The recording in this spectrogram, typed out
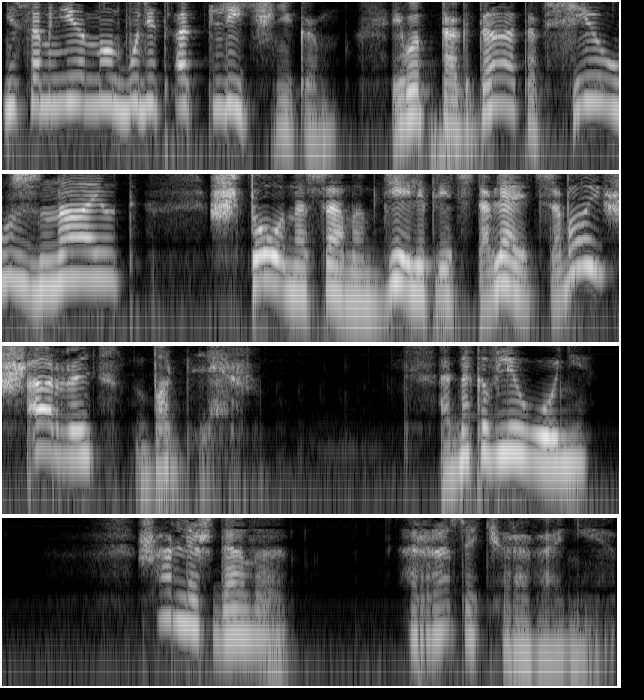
Несомненно, он будет отличником, и вот тогда-то все узнают, что на самом деле представляет собой Шарль Бодлер. Однако в Леоне Шарля ждала разочарование.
